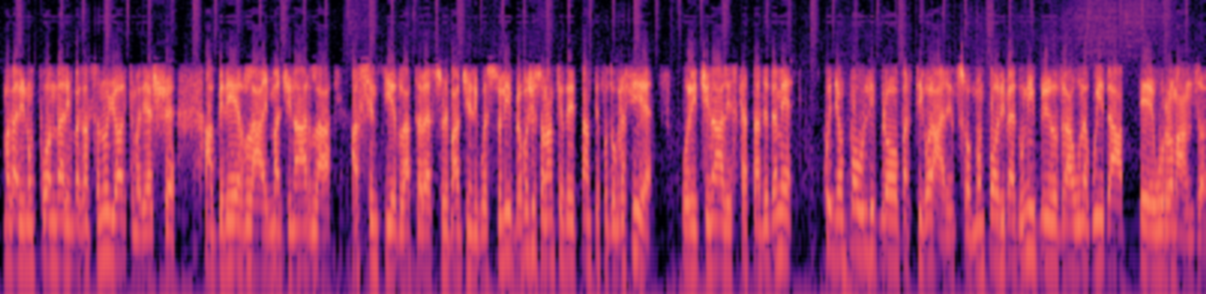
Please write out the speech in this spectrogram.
magari non può andare in vacanza a New York ma riesce a vederla, a immaginarla, a sentirla attraverso le pagine di questo libro. Poi ci sono anche de- tante fotografie originali scattate da me, quindi è un po' un libro particolare, insomma, un po' ripeto un ibrido tra una guida e un romanzo.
